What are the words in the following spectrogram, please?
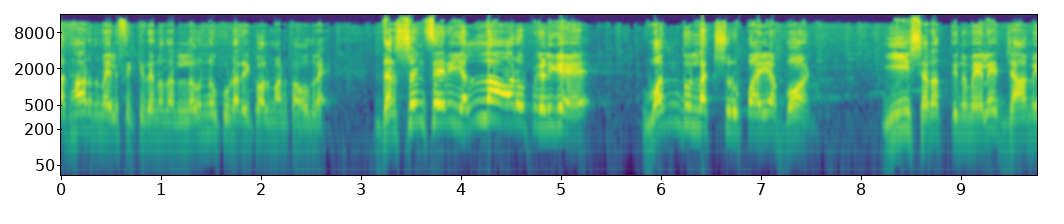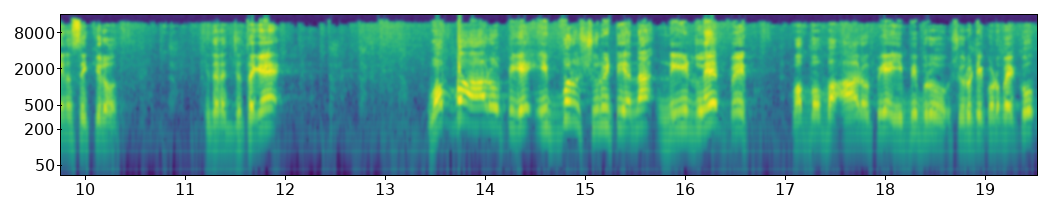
ಆಧಾರದ ಮೇಲೆ ಸಿಕ್ಕಿದೆ ಅನ್ನೋದನ್ನೆಲ್ಲವನ್ನೂ ಕೂಡ ರೀಕಾಲ್ ಮಾಡ್ತಾ ಹೋದ್ರೆ, ದರ್ಶನ್ ಸೇರಿ ಎಲ್ಲ ಆರೋಪಿಗಳಿಗೆ ಒಂದು ಲಕ್ಷ ರೂಪಾಯಿಯ ಬಾಂಡ್ ಈ ಷರತ್ತಿನ ಮೇಲೆ ಜಾಮೀನು ಸಿಕ್ಕಿರೋದು. ಇದರ ಜೊತೆಗೆ ಒಬ್ಬ ಆರೋಪಿಗೆ ಇಬ್ಬರು ಶೂರಿಟಿಯನ್ನ ನೀಡಲೇಬೇಕು. ಒಬ್ಬೊಬ್ಬ ಆರೋಪಿಗೆ ಇಬ್ಬಿಬ್ರು ಶ್ಯೂರಿಟಿ ಕೊಡಬೇಕು.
